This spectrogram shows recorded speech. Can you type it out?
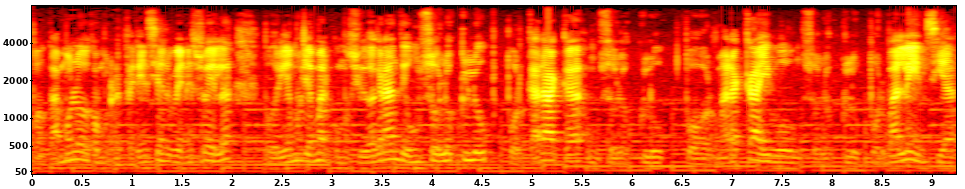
pongámoslo como referencia en Venezuela, podríamos llamar como ciudad grande un solo club por Caracas, un solo club por Maracaibo, un solo club por Valencia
